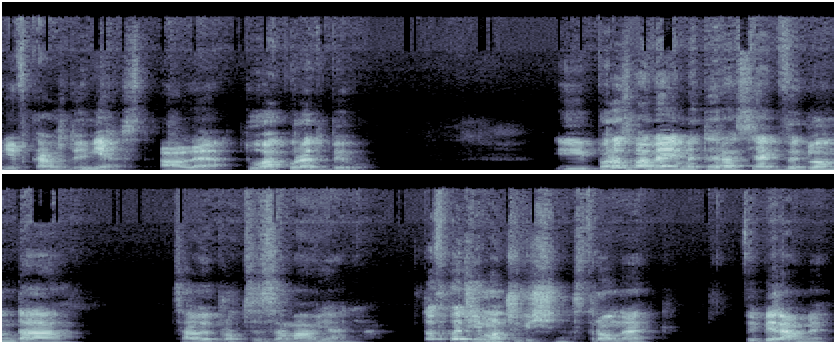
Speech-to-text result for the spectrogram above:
nie w każdym jest, ale tu akurat było. I porozmawiajmy teraz, jak wygląda cały proces zamawiania. To wchodzimy oczywiście na stronę, wybieramy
